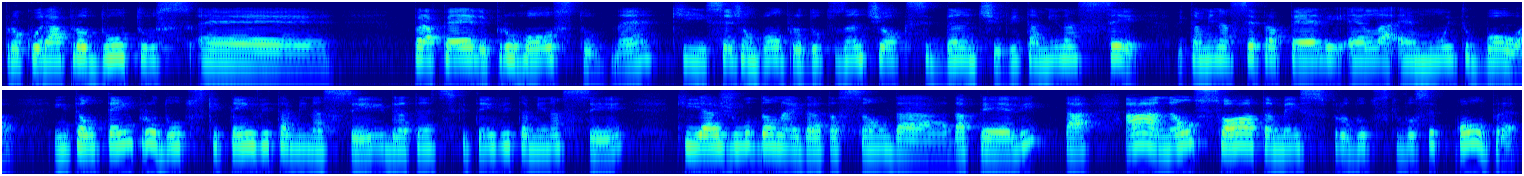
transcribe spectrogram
procurar produtos é, para pele, para o rosto, né? Que sejam bons, produtos antioxidantes, vitamina C. Vitamina C para pele, ela é muito boa. Então tem produtos que têm vitamina C, hidratantes que têm vitamina C, que ajudam na hidratação da, da pele, tá? Ah, não só também esses produtos que você compra,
